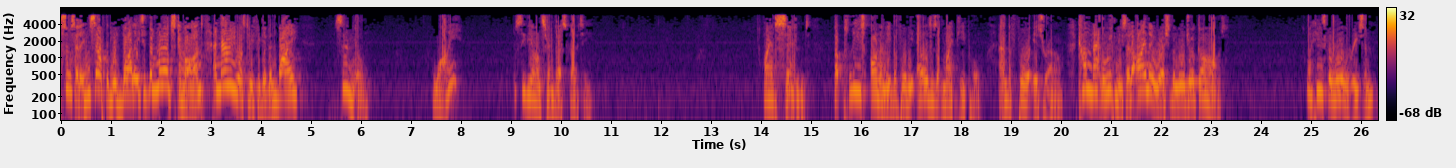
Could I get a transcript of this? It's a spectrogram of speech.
Saul said it himself that he had violated the Lord's command, and now he wants to be forgiven by Samuel. Why? You'll see the answer in verse 30. I have sinned, but please honor me before the elders of my people and before Israel. Come back with me so that I may worship the Lord your God. Well, here's the real reason.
